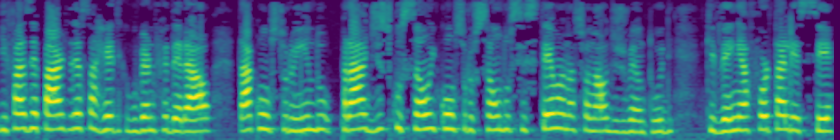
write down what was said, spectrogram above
e fazer parte dessa rede que o governo federal está construindo para a discussão e construção do Sistema Nacional de Juventude que venha a fortalecer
